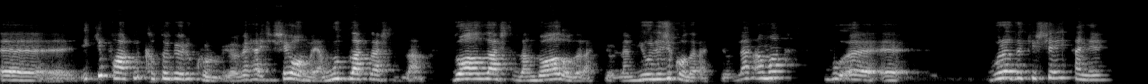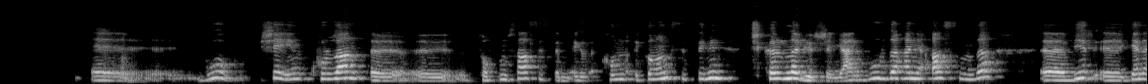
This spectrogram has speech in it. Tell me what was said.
e, iki farklı kategori kuruluyor ve şey olmayan mutlaklaştırılan, doğallaştırılan, doğal olarak görülen, biyolojik olarak görülen ama bu e, e, buradaki şey hani e, bu şeyin kurulan e, e, toplumsal sistemin, ekonomik sistemin çıkarına bir şey. Yani burada hani aslında bir e, gene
